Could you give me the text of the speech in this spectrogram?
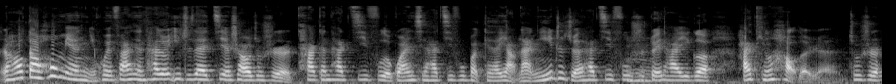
然后到后面你会发现，他就一直在介绍，就是他跟他继父的关系，他继父把给他养大。你一直觉得他继父是对他一个还挺好的人，就是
